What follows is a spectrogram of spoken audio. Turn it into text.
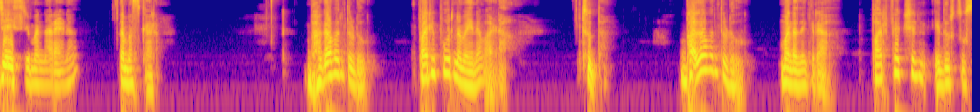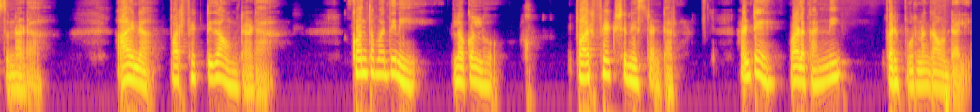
జై శ్రీమన్నారాయణ. నమస్కారం. భగవంతుడు పరిపూర్ణమైన వాడా. చూద్దాం. భగవంతుడు మన దగ్గర పర్ఫెక్షన్ ఎదురు చూస్తున్నాడా? ఆయన పర్ఫెక్ట్గా ఉంటాడా? కొంతమందిని లోకంలో పర్ఫెక్షనిస్ట్ అంటారు. అంటే వాళ్ళకి అన్నీ పరిపూర్ణంగా ఉండాలి.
